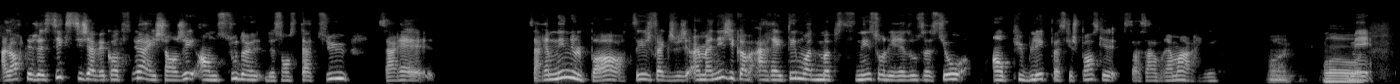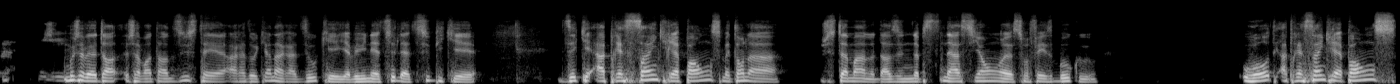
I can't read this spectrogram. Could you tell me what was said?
Alors que je sais que si j'avais continué à échanger en dessous de son statut, ça aurait, ça aurait mené nulle part. Fait que un moment j'ai comme arrêté, moi, de m'obstiner sur les réseaux sociaux en public parce que je pense que ça sert vraiment à rien. Ouais. Mais moi, j'avais entendu, c'était à Radio-Can, à radio, qu'il y avait une étude là-dessus, puis qui disait qu'après cinq réponses, mettons justement dans une obstination euh, sur Facebook ou, ou autre, après cinq réponses,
